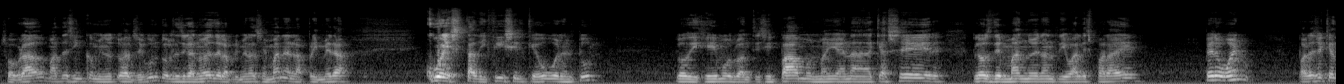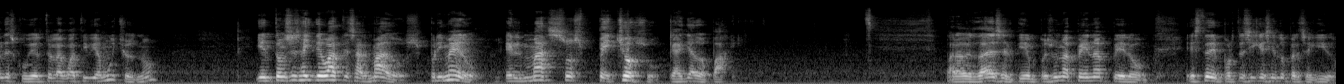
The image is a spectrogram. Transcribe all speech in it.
sobrado, más de 5 minutos al segundo. Les ganó desde la primera semana, en la primera cuesta difícil que hubo en el Tour. Lo dijimos, lo anticipamos, no había nada que hacer, los demás no eran rivales para él. Pero bueno, parece que han descubierto el agua tibia muchos, ¿no? Y entonces hay debates armados. Primero, el más sospechoso que haya dopaje. Para verdad es el tiempo. Es una pena, pero este deporte sigue siendo perseguido.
